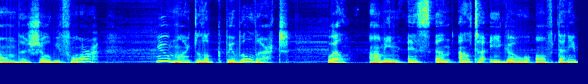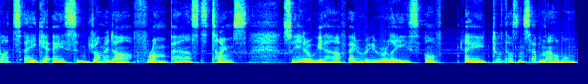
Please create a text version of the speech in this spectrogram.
on the show before, you might look bewildered. Well, Amin is an alter ego of Danny Budts, aka Syndromeda, from past times. So here we have a re release of a 2007 album,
